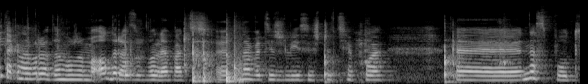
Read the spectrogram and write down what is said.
I tak naprawdę możemy od razu wylewać, e, nawet jeżeli jest jeszcze ciepłe, na spód.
